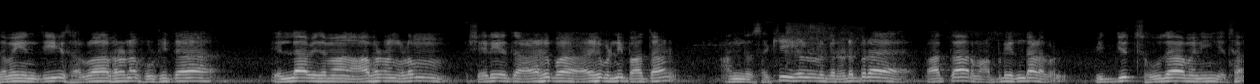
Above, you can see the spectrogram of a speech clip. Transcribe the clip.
தமயந்தி சர்வாபரண பூஷிதா எல்லா விதமான ஆபரணங்களும் சரீரத்தை அழகு பா அழகு பண்ணி பார்த்தாள். அந்த சகிகளுக்கு நடுப்புற பார்த்தா அப்படி இருந்தாள் அவள். வித்யுத் சௌதாமணி யதா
